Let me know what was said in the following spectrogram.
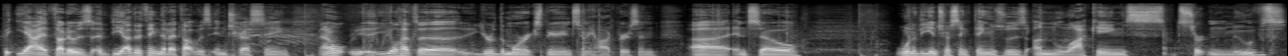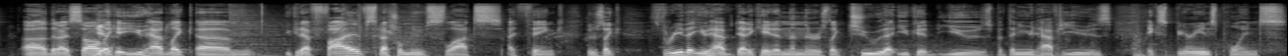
but yeah, I thought it was uh, the other thing that I thought was interesting. And I don't. You'll have to. You're the more experienced Tony Hawk person, uh, and so one of the interesting things was unlocking s- certain moves uh, that I saw. Yeah. Like you had like um, you could have five special move slots. I think there's like three that you have dedicated, and then there's like two that you could use. But then you'd have to use experience points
